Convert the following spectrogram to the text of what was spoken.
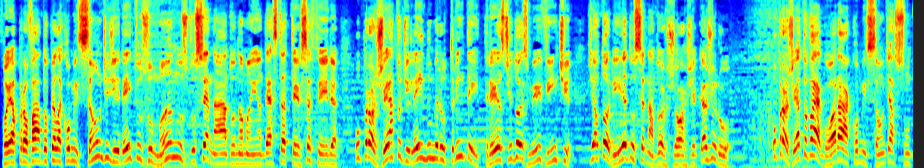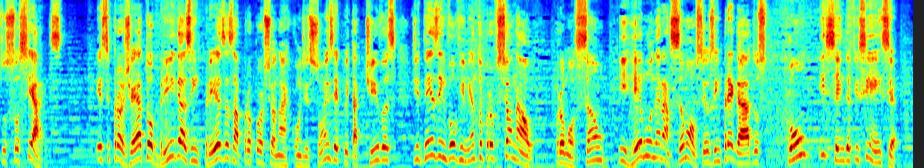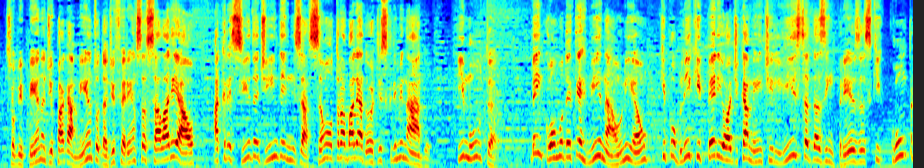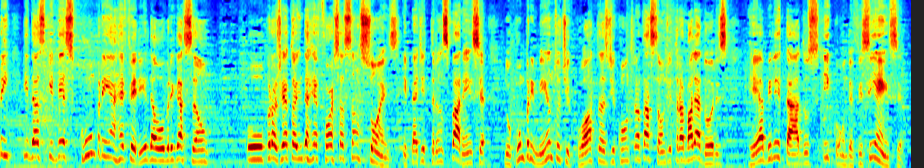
Foi aprovado pela Comissão de Direitos Humanos do Senado na manhã desta terça-feira o projeto de lei número 33 de 2020, de autoria do senador Jorge Cajuru. O projeto vai agora à Comissão de Assuntos Sociais. Esse projeto obriga as empresas a proporcionar condições equitativas de desenvolvimento profissional, promoção e remuneração aos seus empregados com e sem deficiência, sob pena de pagamento da diferença salarial acrescida de indenização ao trabalhador discriminado e multa, bem como determina a União que publique periodicamente lista das empresas que cumprem e das que descumprem a referida obrigação. O projeto ainda reforça sanções e pede transparência no cumprimento de cotas de contratação de trabalhadores reabilitados e com deficiência.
